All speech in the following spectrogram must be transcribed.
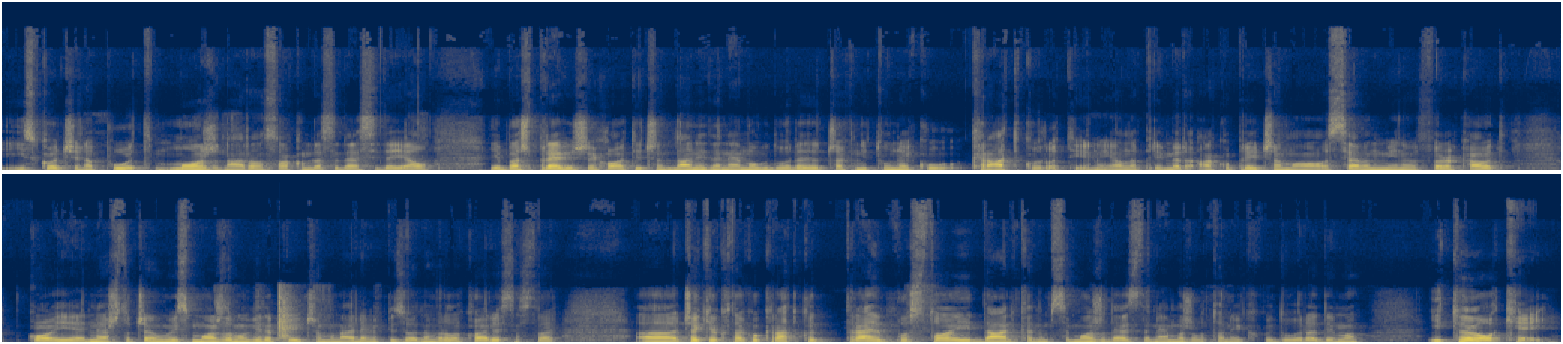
iskoči na put, može naravno svakom da se desi da jel, je baš previše hotičan dan i da ne mogu da urade čak ni tu neku kratku rutinu. Jel, na primjer, ako pričamo o 7 minute workout, koji je nešto čemu bismo možda mogli da pričamo u narednim epizodama, vrlo korisna stvar. Uh, čak i ako tako kratko trajem, postoji dan kad nam se može desiti da ne možemo to nikako da uradimo i to je okej. Okay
